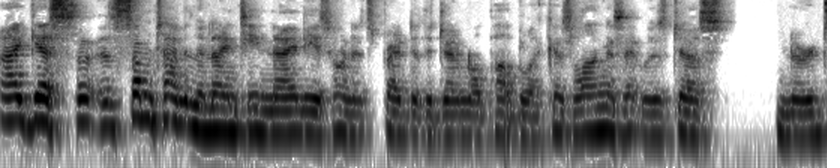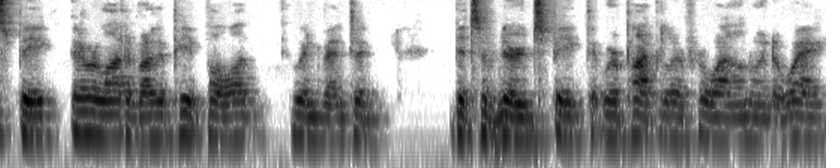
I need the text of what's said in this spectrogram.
I guess uh, sometime in the 1990s when it spread to the general public, as long as it was just nerd speak, there were a lot of other people who invented bits of nerd speak that were popular for a while and went away.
